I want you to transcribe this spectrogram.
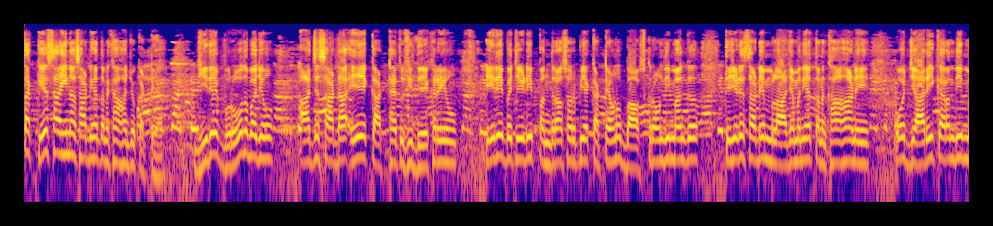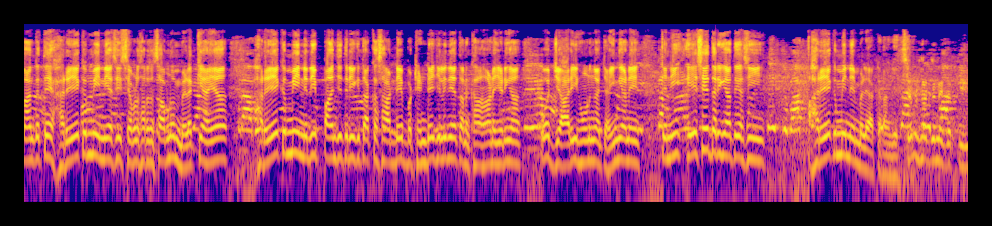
ਧੱਕੇ ਸਾਹੀ ਨਾਲ ਸਾਡੀਆਂ ਤਨਖਾਹਾਂ 'ਚੋਂ ਕੱਟਿਆ। ਜਿਹਦੇ ਵਿਰੋਧ ਵਜੋਂ ਅੱਜ ਸਾਡਾ ਇਹ ਇਕੱਠ ਹੈ ਤੁਸੀਂ ਦੇਖ ਰਹੇ ਹੋ। ਇਹਦੇ ਵਿੱਚ ਜਿਹੜੀ 1500 ਰੁਪਈਆ ਕੱਟਿਆ ਉਹਨੂੰ ਵਾਪਸ ਕਰਾਉਣ ਦੀ ਮੰਗ ਤੇ ਜਿਹੜੇ ਸਾਡੇ ਮੁਲਾਜ਼ਮਾਂ ਦੀਆਂ ਤਨਖਾਹਾਂ ਨੇ ਉਹ ਜਾਰੀ ਕਰਨ ਦੀ ਮੰਗ ਤੇ ਹਰੇਕ ਮਹੀਨੇ ਅਸੀਂ ਸਿਵਲ ਸਰਜਨ ਸਾਹਿਬ ਨੂੰ ਮਿਲ ਕੇ ਆਏ ਹਾਂ। ਹਰੇਕ ਮਹੀਨੇ ਦੀ 5 ਤਰੀਕ ਤੱਕ ਸਾਡੇ ਬਠਿੰਡੇ ਜ਼ਿਲ੍ਹੇ ਦੀਆਂ ਤਨਖਾਹਾਂ ਨੇ ਜਿਹੜੀਆਂ ਉਹ ਜਾਰੀ ਹੋਣੀਆਂ ਚਾਹੀਦੀਆਂ ਨੇ ਤੇ ਨਹੀਂ ਇਸੇ ਦਰੀਆਂ ਤੇ ਅਸੀਂ ਹਰੇਕ ਮਹੀਨੇ ਮਿਲਿਆ ਕਰਾਂਗੇ। ਸਿਵਲ ਸਰਜਨ ਨੇ ਕੀਤੀ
